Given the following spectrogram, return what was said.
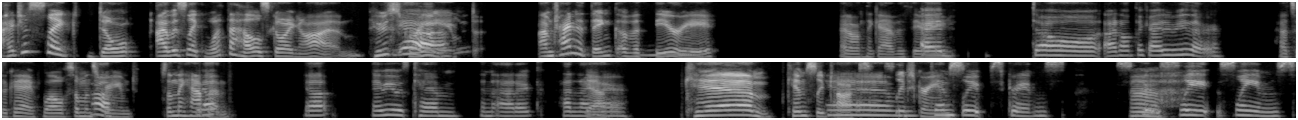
I just like don't I was like, what the hell is going on? Who Yeah. screamed? I'm trying to think of a Mm. theory. I don't think I have a theory. I don't. I don't think I do either. That's okay. Well, someone Oh. screamed. Something happened. Yep. Maybe it was Kim in the attic. Had a Yeah. nightmare. Kim. Kim sleep talks. Kim- Sleep Kim screams. sleep screams. S- sleep sleems.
